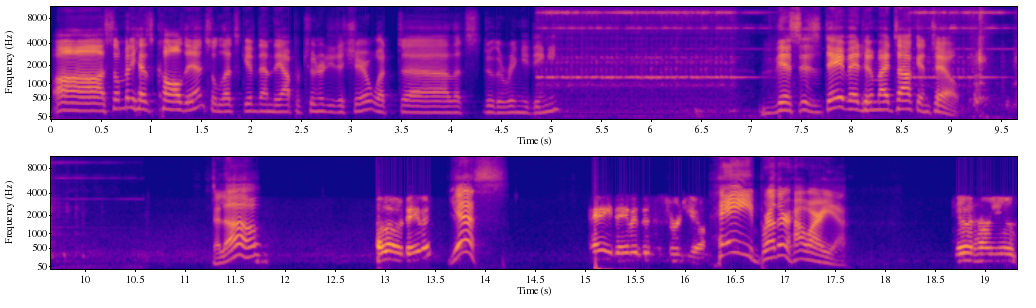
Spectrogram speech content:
Uh, somebody has called in, so let's give them the opportunity to share what. Uh, let's do the ringy dingy. This is David. Who am I talking to? Hello. Hello, David. Yes. Hey, David. This is Sergio. Hey, brother. How are you? Good. How are you?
